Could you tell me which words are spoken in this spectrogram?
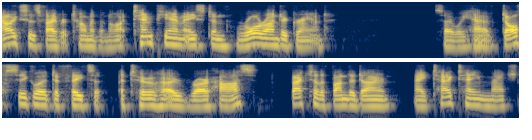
Alex's favourite time of the night, 10 p.m. Eastern, Raw Underground. So we have Dolph Ziggler defeats Arturo Ruas. Back to the Thunderdome, a tag team match.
